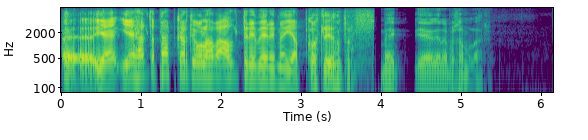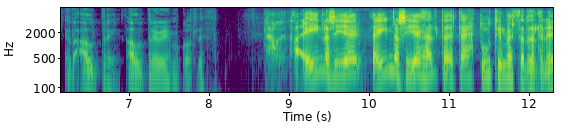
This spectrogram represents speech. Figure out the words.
Uh, ég, ég held að Pep Guardiola hafa aldrei verið með jafn gott liðið hundurum Nei, ég er nefnilega sammálaður. Ég hef aldrei, aldrei verið með gott lið. Það eina sem ég, eina sem ég held að þetta dett út í mestardeldinni,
